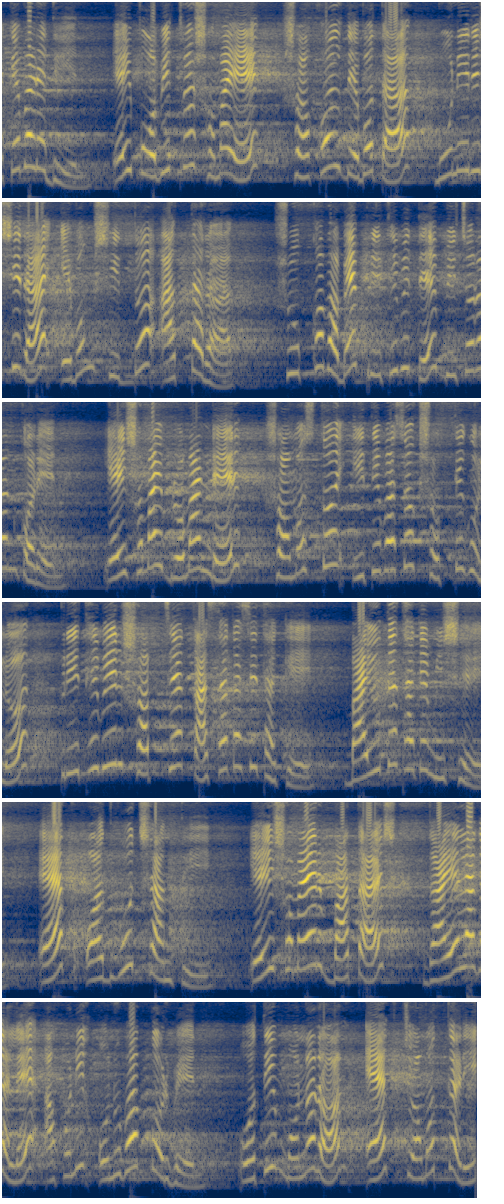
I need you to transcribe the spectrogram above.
একেবারে দিন। এই পবিত্র সময়ে সকল দেবতা, মুনি ঋষিরা এবং সিদ্ধ আত্মারা সূক্ষ্মভাবে পৃথিবীতে বিচরণ করেন। এই সময় ব্রহ্মাণ্ডের সমস্ত ইতিবাচক শক্তিগুলো পৃথিবীর সবচেয়ে কাছাকাছি থাকে, বায়ুতে থাকে মিশে, এক অদ্ভুত শান্তি। এই সময়ের বাতাস গায়ে লাগালে আপনি অনুভব করবেন। অতি মনোরম, এক চমৎকারী,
